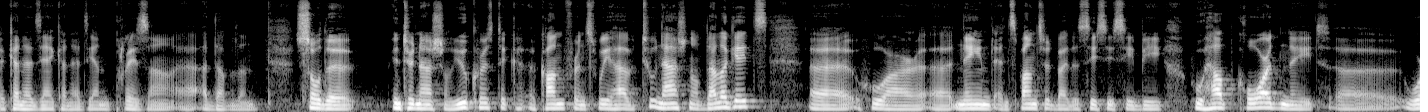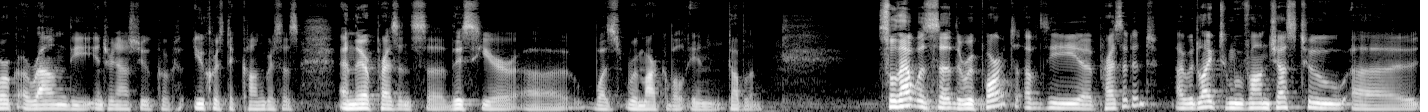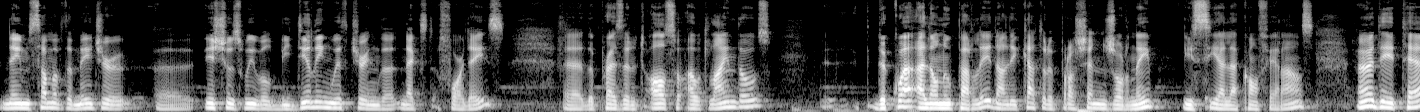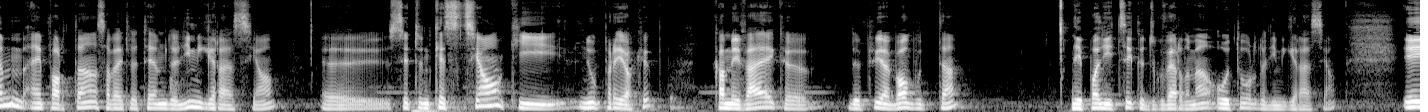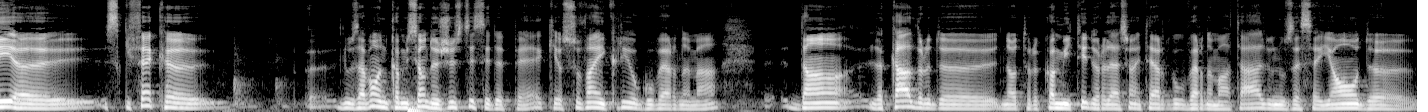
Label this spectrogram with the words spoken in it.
Canadiens et Canadiennes présents à, à Dublin. So the International Eucharistic Conference, we have two national delegates uh, who are uh, named and sponsored by the CCCB, who help coordinate uh, work around the International Eucharistic Congresses, and their presence this year was remarkable in Dublin. So that was uh, the report of the uh, president. I would like to move on just to uh, name some of the major issues we will be dealing with during the next four days. the president also outlined those. De quoi allons-nous parler dans les quatre prochaines journées ici à la conférence? Un des thèmes importants, ça va être le thème de l'immigration. Euh, c'est une question qui nous préoccupe comme évêque euh, depuis un bon bout de temps, les politiques du gouvernement autour de l'immigration. Et euh, ce qui fait que nous avons une commission de justice et de paix qui a souvent écrit au gouvernement dans le cadre de notre comité de relations intergouvernementales, où nous essayons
